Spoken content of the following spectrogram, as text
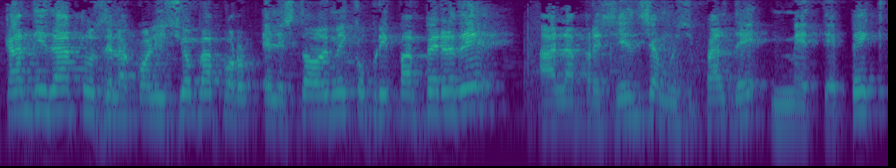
candidatos de la coalición va por el Estado de México PRIPAN PRD a la presidencia municipal de Metepec.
